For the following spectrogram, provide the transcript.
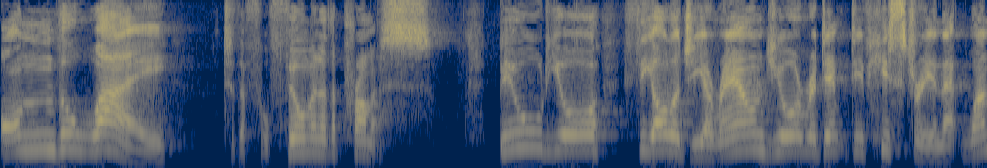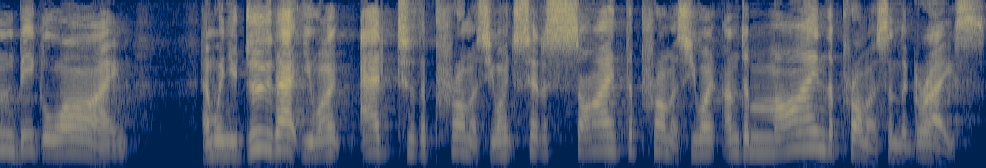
on the way to the fulfillment of the promise. Build your theology around your redemptive history and that one big line. And when you do that, you won't add to the promise. You won't set aside the promise. You won't undermine the promise and the grace.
